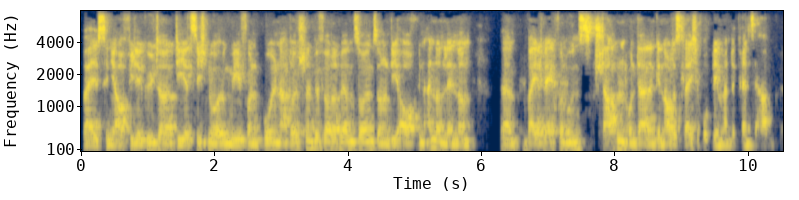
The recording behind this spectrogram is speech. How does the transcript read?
weil es sind ja auch viele Güter, die jetzt nicht nur irgendwie von Polen nach Deutschland befördert werden sollen, sondern die auch in anderen Ländern äh, weit weg von uns starten und da dann genau das gleiche Problem an der Grenze haben können.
